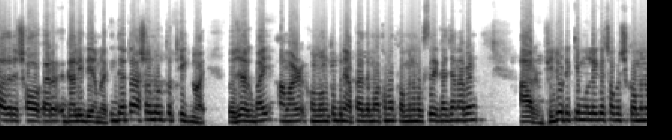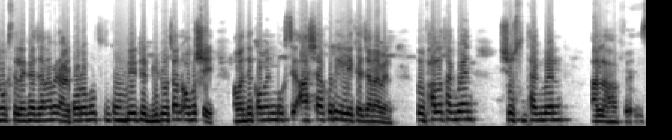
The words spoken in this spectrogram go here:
তাদের সহকার গালি দিই আমরা। কিন্তু এটা আসল মুহূর্ত ঠিক নয়। তো যাই ভাই, আমার মন্তব্য নেই। আপনাদের মতামত কমেন্ট বক্সে লিখে জানাবেন। আর ভিডিওটি কেমন লেগেছে অবশ্যই কমেন্ট বক্সে লিখে জানাবেন। আর পরবর্তী কমপ্লিটেড ভিডিও চান, অবশ্যই আমাদের কমেন্ট বক্সে আশা করি লিখে জানাবেন। তো ভালো থাকবেন, সুস্থ থাকবেন, আল্লাহ হাফেজ।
